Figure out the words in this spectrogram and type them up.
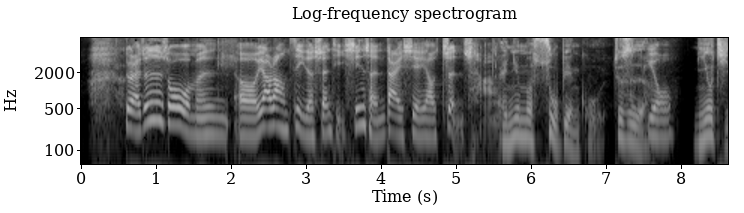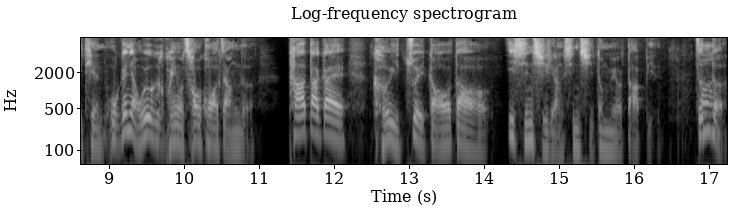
对啊，就是说我们呃要让自己的身体新陈代谢要正常。哎，你有没有宿便过？就是有。你有几天？我跟你讲，我有个朋友超夸张的，他大概可以最高到一星期、两星期都没有大便，真的。哦，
